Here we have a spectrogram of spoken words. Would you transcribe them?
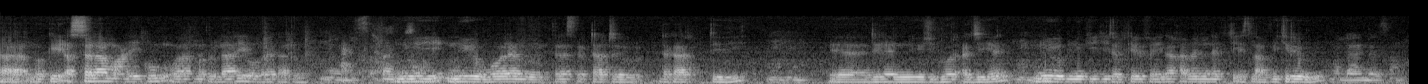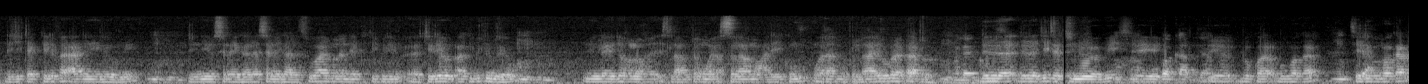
Ah, mbokk yi asalaamaaleykum wa rahmatullahi wa barakaatu. ñu ngi nuyu mboolem téléspectateur Dakar TV. Mm-hmm. Eh, di leen nuyu ci góor ak jigéen. Mm-hmm. nuyu bi ñu ciy jiital kilifa yi nga xam ne ñu nekk ci islam bi ci réew mi. di ci teg kilifa aada yi réew mi. Mm-hmm. di nuyu Sénégal ak Sénégal su waaye mën a nekk ci biir eh, ci réew mi ak bitim réew. ñu ngi lay jox loxo islam te mooy asalaamaaleykum wa rahmatullahi wa barakaatu. di la di la jiital ci nuyoo bi. Boubacar Boubacar. Seydi Boubacar.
